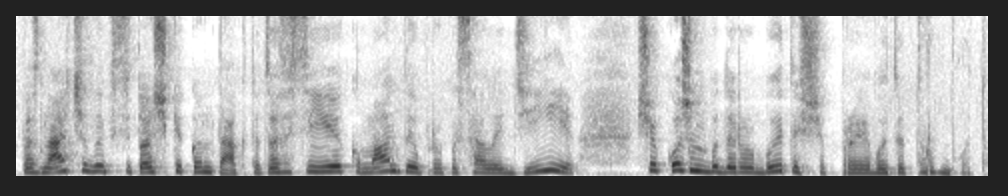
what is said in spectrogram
позначили всі точки контакту та з усією командою прописали дії, що кожен буде робити, щоб проявити турботу.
